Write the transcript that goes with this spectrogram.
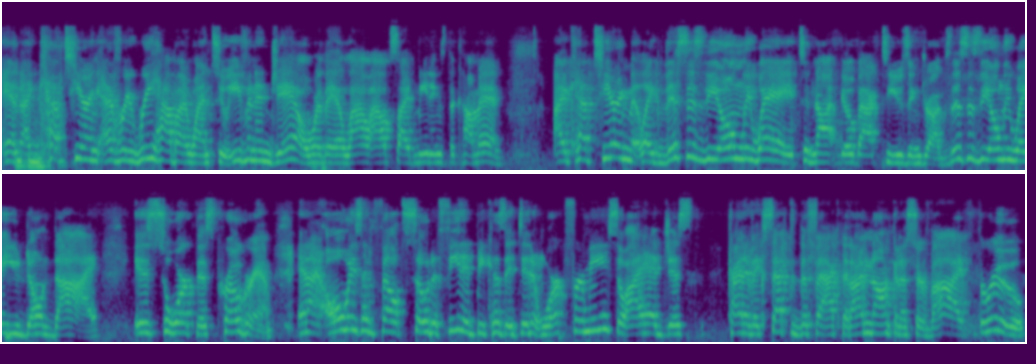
And mm-hmm. I kept hearing every rehab I went to, even in jail where they allow outside meetings to come in. I kept hearing that, like, this is the only way to not go back to using drugs. This is the only way you don't die is to work this program. And I always had felt so defeated because it didn't work for me. So I had just kind of accepted the fact that I'm not going to survive through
